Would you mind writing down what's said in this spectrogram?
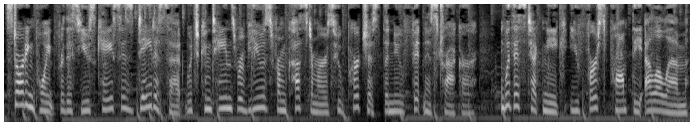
Starting point for this use case is dataset, which contains reviews from customers who purchased the new fitness tracker. With this technique, you first prompt the LLM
